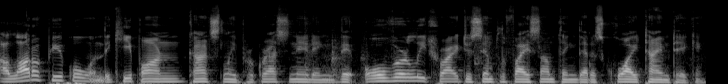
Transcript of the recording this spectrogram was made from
a lot of people when they keep on constantly procrastinating they overly try to simplify something that is quite time taking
